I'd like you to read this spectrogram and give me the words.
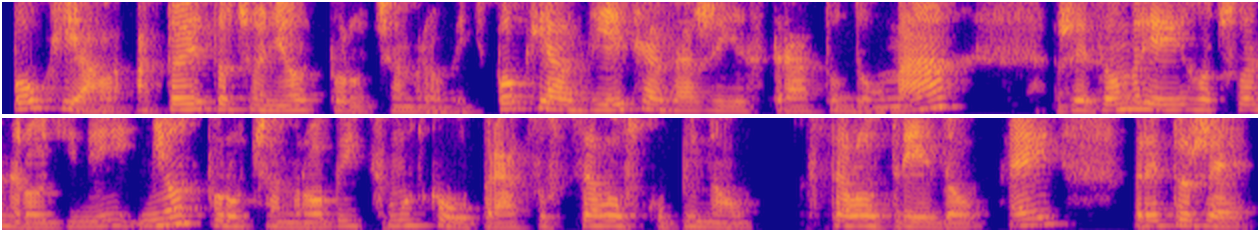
Pokiaľ, a to je to, čo neodporúčam robiť, pokiaľ dieťa zažije stratu doma, že zomrie jeho člen rodiny, neodporúčam robiť smutkovú prácu s celou skupinou, s celou triedou, hej? pretože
